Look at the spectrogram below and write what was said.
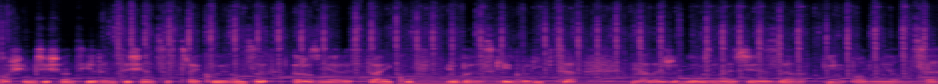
81 tysięcy strajkujących, rozmiary strajków lubelskiego lipca należy uznać za imponujące.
